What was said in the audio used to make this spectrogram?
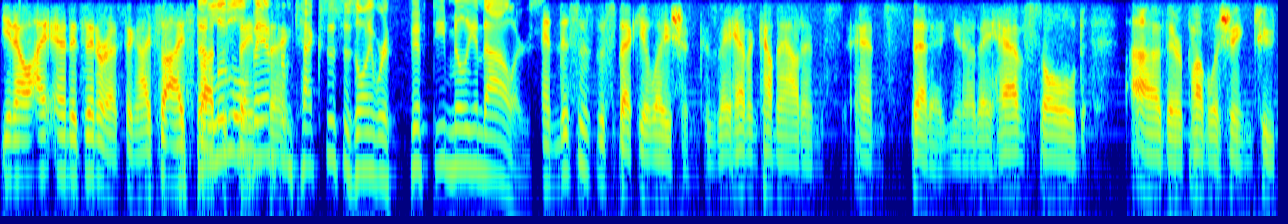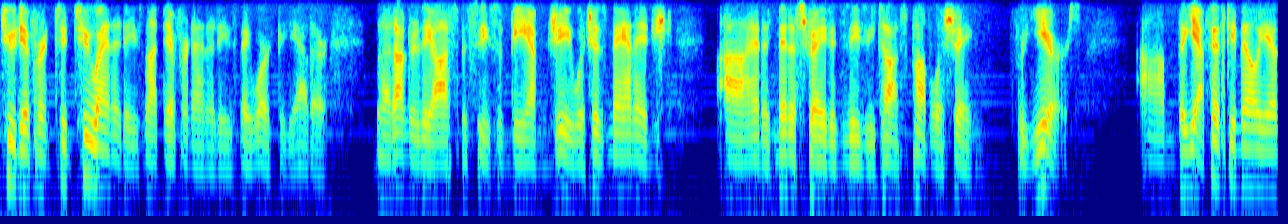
You know, I and it's interesting. I saw I That thought little the band thing. from Texas is only worth 50 million dollars. and this is the speculation because they haven't come out and and said it. You know, they have sold uh, their publishing to two different to two entities, not different entities. They work together, but under the auspices of BMG, which has managed uh, and administrated ZZ Top's publishing for years. Um, but yeah, 50 million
